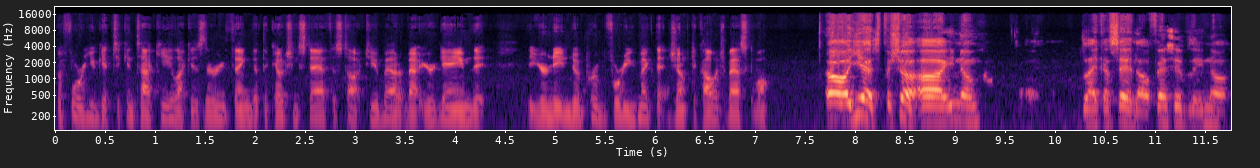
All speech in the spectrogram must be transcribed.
before you get to Kentucky? Like, is there anything that the coaching staff has talked to you about about your game that, that you're needing to improve before you make that jump to college basketball? Oh yes, for sure. Uh, you know, like I said, offensively, you know,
